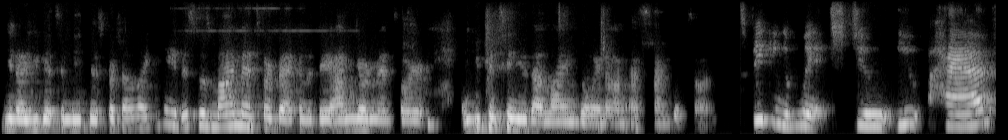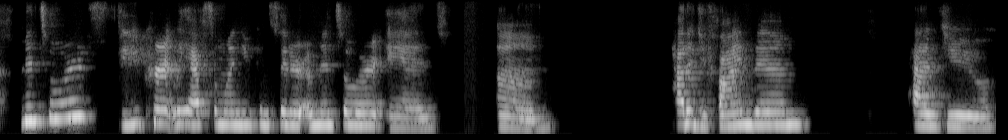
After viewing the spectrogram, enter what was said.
you know, you get to meet this person. I'm like, hey, this was my mentor back in the day. I'm your mentor. And you continue that line going on as time goes on. Speaking of which, do you have mentors? Do you currently have someone you consider a mentor? And um, how did you find them? How did you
